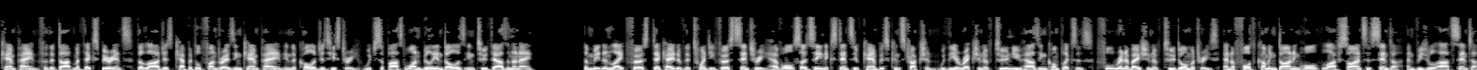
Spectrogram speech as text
campaign for the Dartmouth Experience, the largest capital fundraising campaign in the college's history, which surpassed $1 billion in 2008. The mid and late first decade of the 21st century have also seen extensive campus construction, with the erection of two new housing complexes, full renovation of two dormitories, and a forthcoming dining hall, life sciences center, and visual arts center.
